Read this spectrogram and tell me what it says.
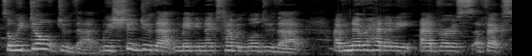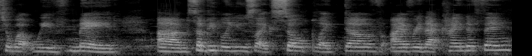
So we don't do that. We should do that, and maybe next time we will do that. I've never had any adverse effects to what we've made. Um, some people use like soap, like Dove, Ivory, that kind of thing.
